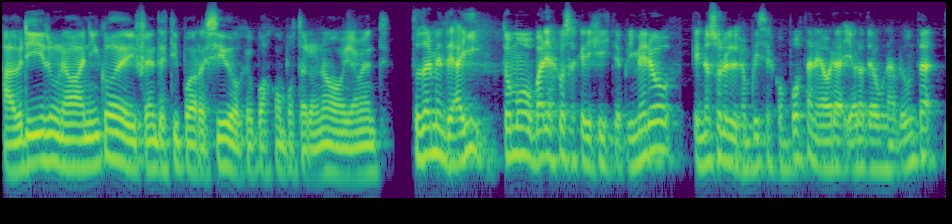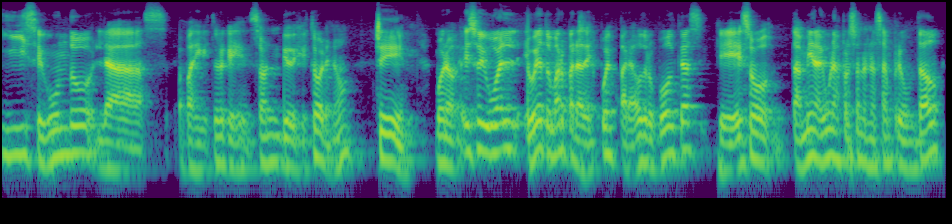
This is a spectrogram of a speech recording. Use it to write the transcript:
abrir un abanico de diferentes tipos de residuos que puedas compostar o no, obviamente. Totalmente. Ahí tomo varias cosas que dijiste. Primero, que no solo las lombrices compostan, y ahora, y ahora te hago una pregunta. Y segundo, las capas digestores que son biodigestores, ¿no? Sí. Bueno, eso igual lo voy a tomar para después, para otro podcast, que eso también algunas personas nos han preguntado.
